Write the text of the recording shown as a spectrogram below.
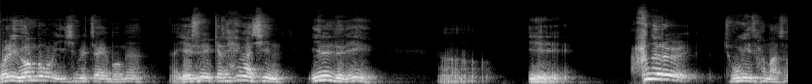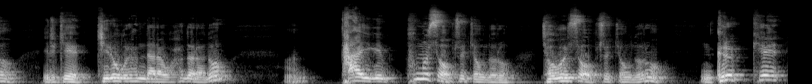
원래 요한복음 21장에 보면 예수님께서 행하신 일들이 어, 이 하늘을 종이 삼아서 이렇게 기록을 한다라고 하더라도 어, 다 이게 품을 수 없을 정도로 적을 수 없을 정도로 음, 그렇게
